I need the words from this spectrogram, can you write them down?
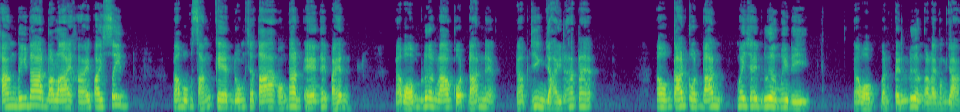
พังพินาศมาลายหายไปสิ้นนะผมสังเกตดวงชะตาของท่านเองให้เป็นนะผมเรื่องราวกดดันเนี่ยนะครับยิ่งใหญ่นักนะนะผมการกดดันไม่ใช่เรื่องไม่ดีนะผมมันเป็นเรื่องอะไรบางอย่าง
